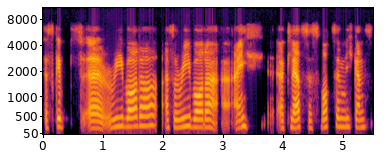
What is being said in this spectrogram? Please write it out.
es gibt äh, Reboarder, also Reboarder, äh, eigentlich erklärt das Wort ziemlich ganz,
